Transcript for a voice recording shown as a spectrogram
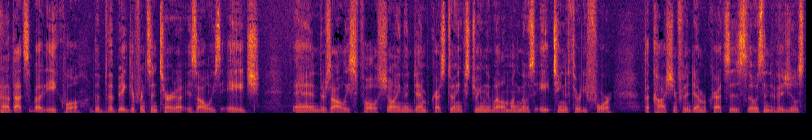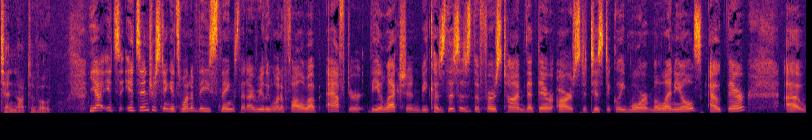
Uh, that's about equal. The, the big difference in turnout is always age. And there's always polls showing the Democrats doing extremely well among those 18 to 34. The caution for the Democrats is those individuals tend not to vote. Yeah, it's it's interesting. It's one of these things that I really want to follow up after the election because this is the first time that there are statistically more millennials out there. Uh,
